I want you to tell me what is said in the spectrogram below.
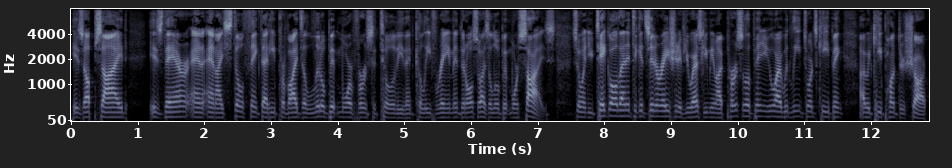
his upside is there, and, and I still think that he provides a little bit more versatility than Kalif Raymond and also has a little bit more size. So when you take all that into consideration, if you're asking me my personal opinion, who I would lean towards keeping, I would keep Hunter Sharp.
